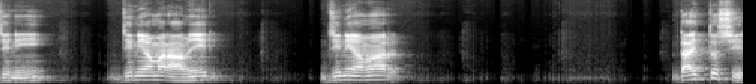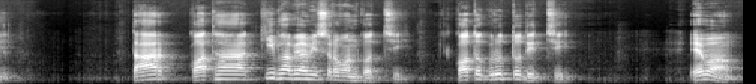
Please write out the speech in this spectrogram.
যিনি যিনি আমার আমির, যিনি আমার দায়িত্বশীল তার কথা কীভাবে আমি শ্রবণ করছি? কত গুরুত্ব দিচ্ছি? এবং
